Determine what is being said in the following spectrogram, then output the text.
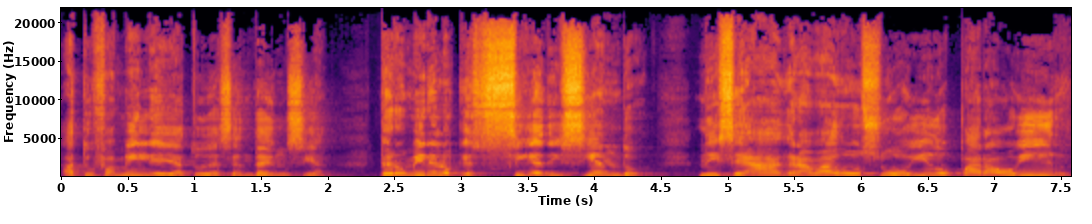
a tu familia y a tu descendencia. Pero mire lo que sigue diciendo, ni se ha grabado su oído para oír.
